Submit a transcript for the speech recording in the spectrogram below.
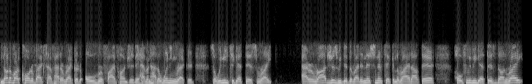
none of our quarterbacks have had a record over 500. They haven't had a winning record. So we need to get this right. Aaron Rodgers, we did the right initiative, taking the ride out there. Hopefully, we get this done right.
